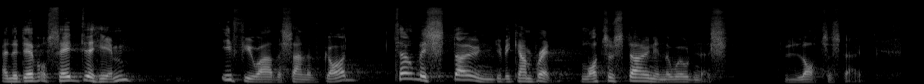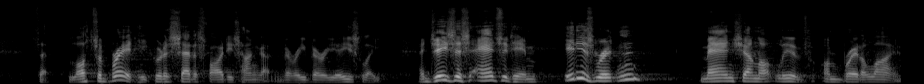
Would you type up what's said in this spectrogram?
And the devil said to him, If you are the Son of God, tell this stone to become bread. Lots of stone in the wilderness. Lots of stone. So, lots of bread. He could have satisfied his hunger very, very easily. And Jesus answered him, It is written, Man shall not live on bread alone,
